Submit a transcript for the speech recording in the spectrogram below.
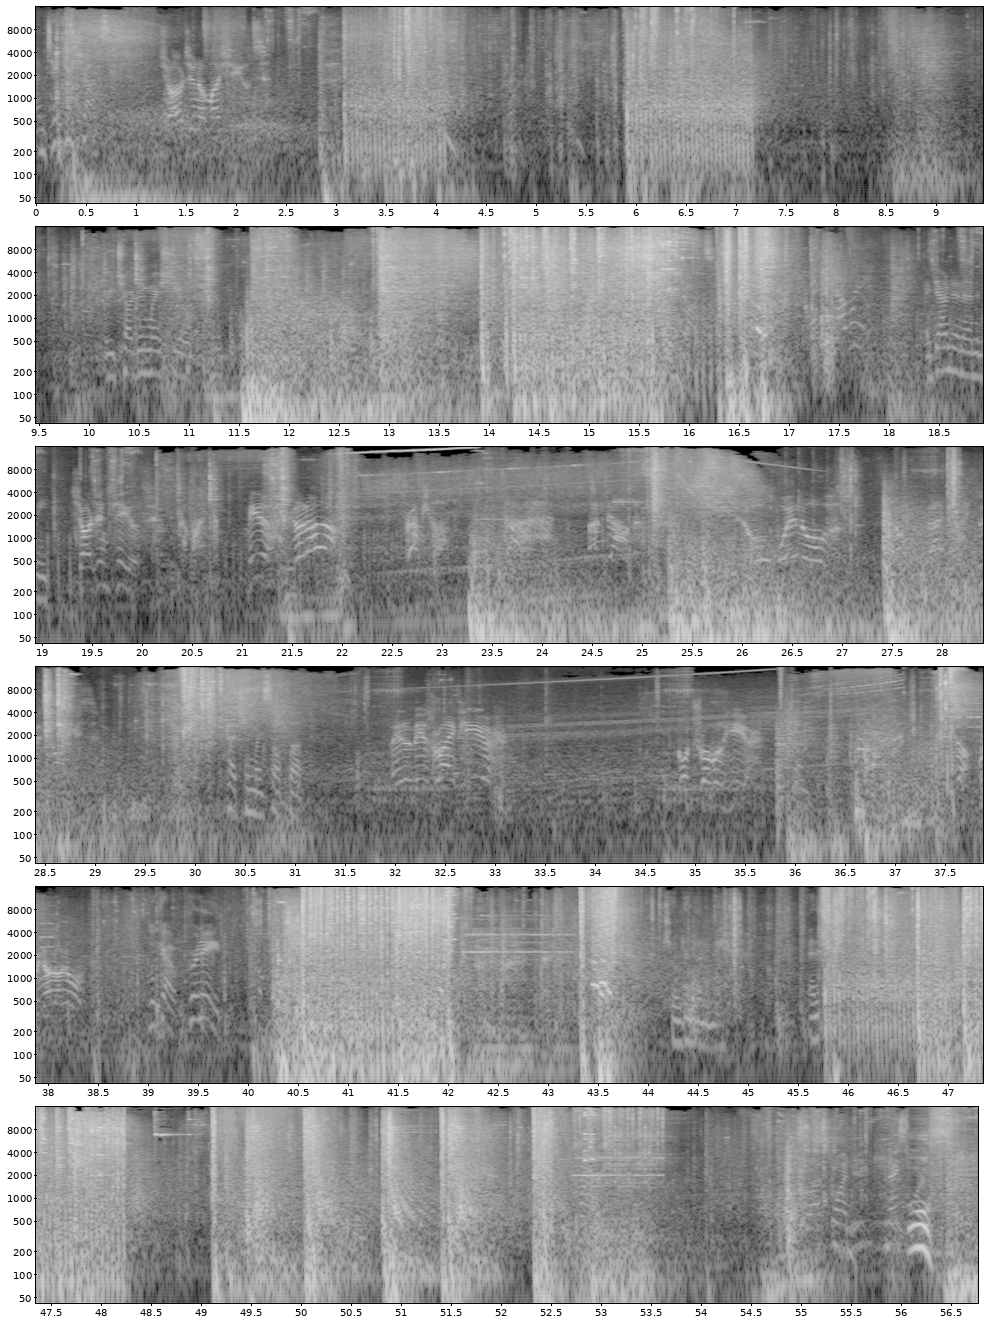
I'm taking shots. Charging on my shields. Recharging my shields. I downed an enemy. Charging shields. Come on. Mira, granada. Patching myself up. Enemies right here. Got trouble here. Heads up, we're not alone. Look out, grenade. Killed an enemy. And last one. Nice work. Uf.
